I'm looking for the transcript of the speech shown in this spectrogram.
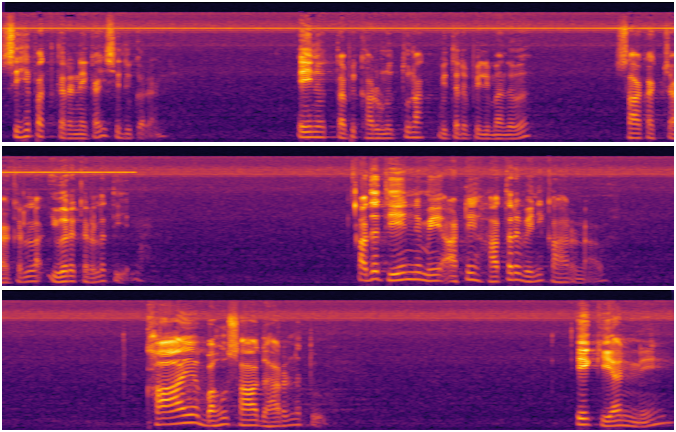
සිහිපත් කරන එකයි සිදු කරන්න. එයිනොත් අපි කරුණු තුනක් විතර පිළිබඳව සාකච්ඡා කරලා ඉවර කරලා තියෙනවා. අද තියෙන්නේ මේ අටේ හතරවෙනි කාරණාව. කාය බහු සාධාරණතු. ඒ කියන්නේ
